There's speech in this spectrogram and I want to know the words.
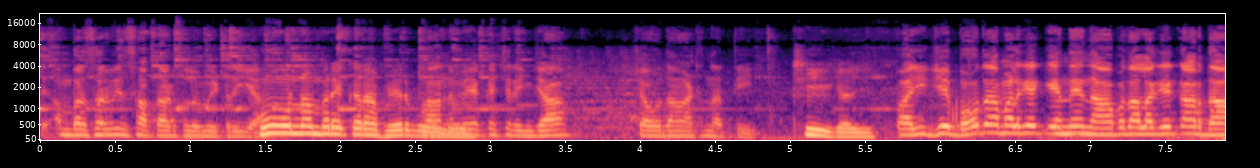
ਤੇ ਅੰਮ੍ਰਿਤਸਰ ਵੀ 7-8 ਕਿਲੋਮੀਟਰ ਹੀ ਆ। ਫੋਨ ਨੰਬਰ ਇੱਕ ਵਾਰ ਫੇਰ ਬੋਲ ਦਿਓ। 9154 14829 ਠੀਕ ਆ ਜੀ। ਭਾਜੀ ਜੇ ਬਹੁਤਾ ਮਿਲ ਕੇ ਕਿਸੇ ਦੇ ਨਾਂ ਪਤਾ ਲੱਗੇ ਘਰ ਦਾ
